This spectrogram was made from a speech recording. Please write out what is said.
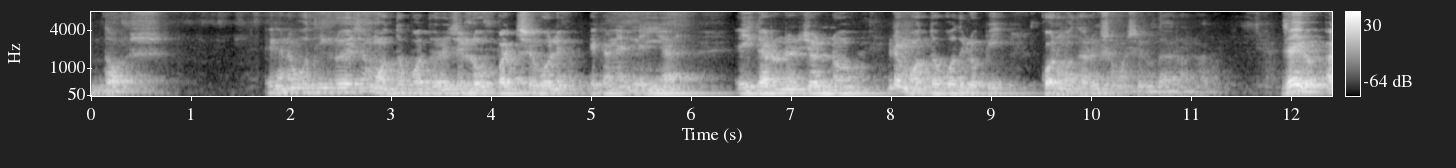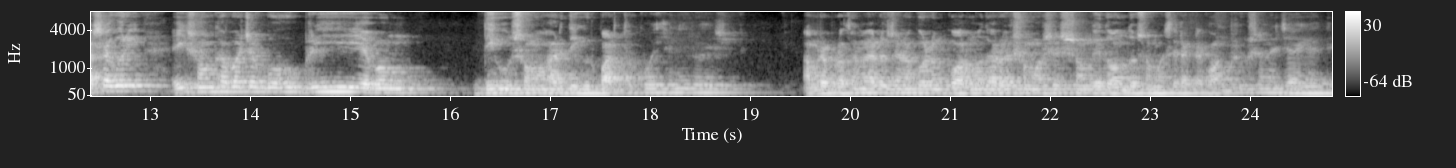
দশ। এখানে অধিক রয়েছে, মধ্যপদ রয়েছে, লোপ পাচ্ছে বলে, এখানে নেই আর। এই কারণের জন্য এটা মধ্যপদলোপী কর্মধারয় সমাসের উদাহরণ হবে। যাই হোক, আশা করি এই সংখ্যাবাচক বহুব্রীহি এবং দ্বিগু সমাহার দ্বিগুর পার্থক্য এখানেই রয়েছে। আমরা প্রথমে আলোচনা করলাম কর্মধারয় সমাসের সঙ্গে দ্বন্দ্ব সমাসের একটা কনফিউশনের জায়গাকে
